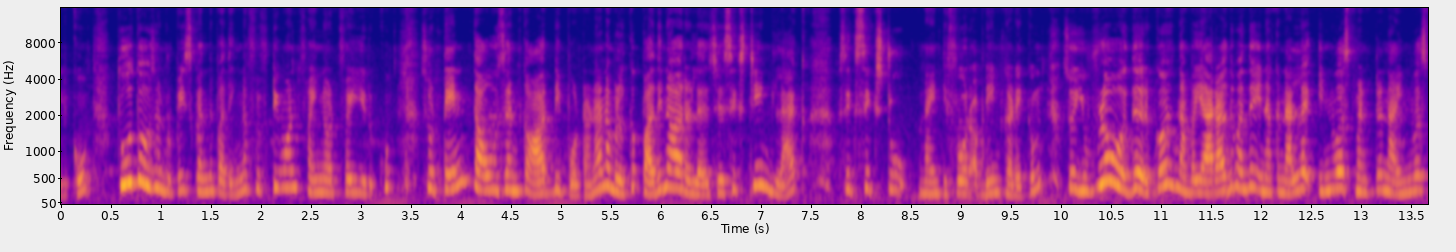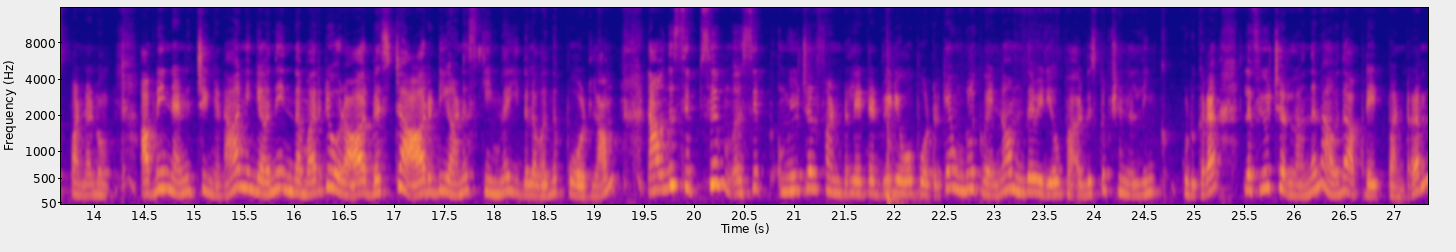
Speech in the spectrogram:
இருக்கும். டூ தௌசண்ட் ருபீஸ்க்கு வந்து பார்த்தீங்கன்னா fifty one five nought five இருக்கும். ஸோ டென் தௌசண்ட்க்கு ஆர்டி போட்டோன்னா நம்மளுக்கு பதினாறு லட்சம் sixteen lakh six six two ninety four அப்படின்னு கிடைக்கும். ஸோ இவ்வளோ இது இருக்கும். நம்ம யாராவது வந்து எனக்கு நல்ல இன்வெஸ்ட்மெண்ட்டு நான் இன்வெஸ்ட் பண்ணணும் அப்படின்னு நினச்சிங்கன்னா நீங்கள் வந்து இந்த மாதிரி ஒரு ஆர் பெஸ்ட்டு ஆர்டியான ஸ்கீமில் இதில் வந்து போடலாம். நான் வந்து SIPs SIP mutual fund related வீடியோவோ போட்டிருக்கேன். உங்களுக்கு வேணால் இந்த வீடியோ டிஸ்கிரிப்ஷனில் லிங்க் கொடுக்குறேன். இல்லை ஃப்யூச்சரில் வந்து நான் வந்து அப்டேட் பண்ணுறேன்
